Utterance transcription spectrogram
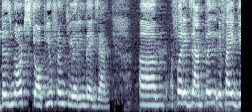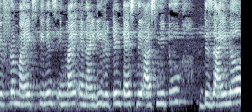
does not stop you from clearing the exam. Um, for example if i give from my experience in my nid written test they asked me to design a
